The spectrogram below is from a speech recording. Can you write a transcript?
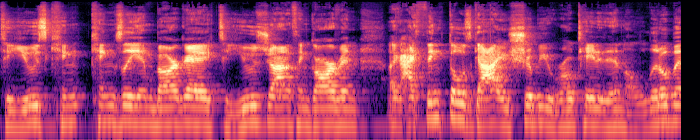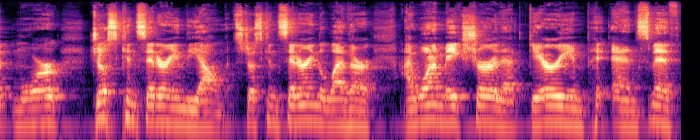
to use King, Kingsley Enagbare, to use Jonathan Garvin. Like, I think those guys should be rotated in a little bit more, just considering the elements, just considering the weather. I want to make sure that Gary and, and Smith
